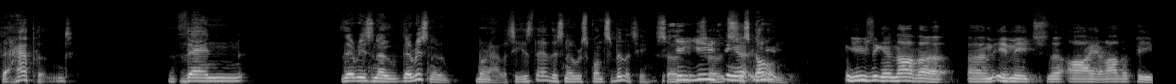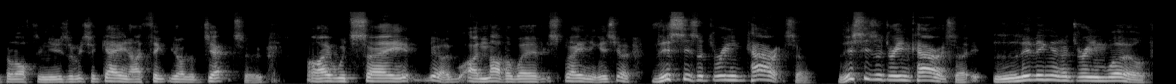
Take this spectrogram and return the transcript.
that happened, then there is no there is no morality, is there? There's no responsibility. So, so it's just a, gone. Using another um, image that I and other people often use, which again I think you'll object to, I would say, you know, another way of explaining is, you know, this is a dream character. This is a dream character living in a dream world.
